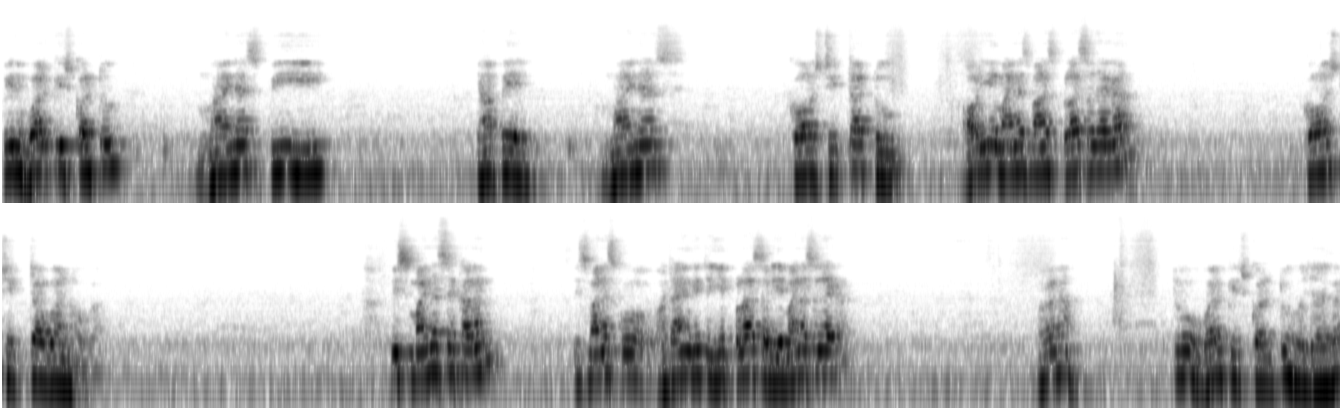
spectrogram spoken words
फिर work equal to minus P यहाँ पे माइनस कॉस थीटा टू और ये माइनस माइनस प्लस हो जाएगा। कॉस थीटा वन होगा। इस माइनस के कारण इस माइनस को हटाएँगे तो ये प्लस और ये माइनस हो जाएगा। होगा ना? तो वर्क इक्वल टू हो जाएगा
